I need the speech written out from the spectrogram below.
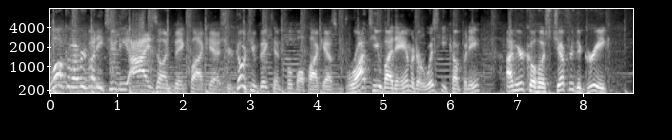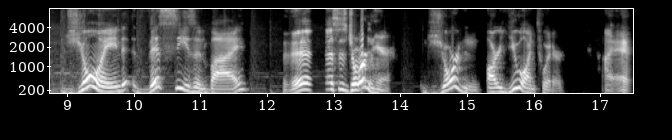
Welcome, everybody, to the Eyes on Big podcast, your go to Big Ten football podcast, brought to you by the Amador Whiskey Company. I'm your co host, Jeffrey the Greek, joined this season by. This, this is Jordan here. Jordan, are you on Twitter? I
